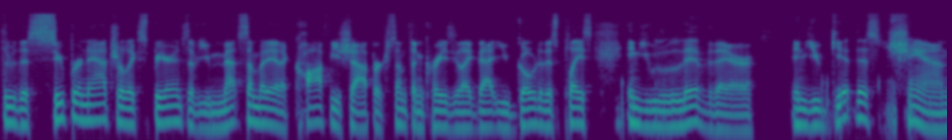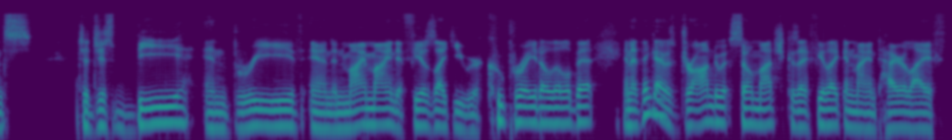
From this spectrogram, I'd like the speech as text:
through this supernatural experience of you met somebody at a coffee shop or something crazy like that, you go to this place and you live there and you get this chance to just be and breathe. And in my mind, it feels like you recuperate a little bit. And I think I mm. was drawn to it so much because I feel like in my entire life,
